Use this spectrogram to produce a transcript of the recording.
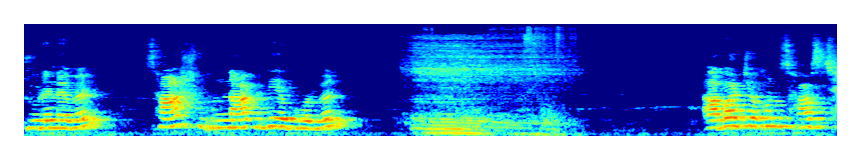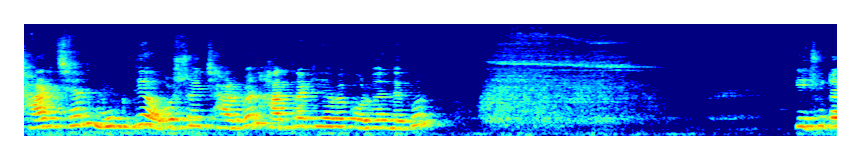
জুড়ে নেবেন, শ্বাস নাক দিয়ে ভরবেন আবার যখন শ্বাস ছাড়ছেন, মুখ দিয়ে অবশ্যই ছাড়বেন। হাতটা কীভাবে করবেন দেখুন। কিছুটা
